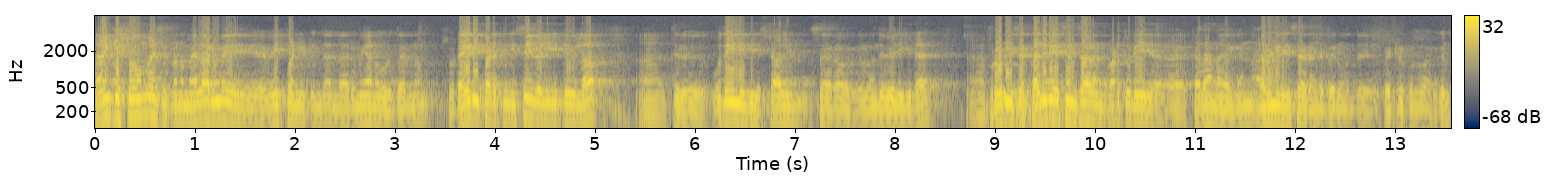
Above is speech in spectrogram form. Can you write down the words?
தேங்க்யூ ஸோ மச் இப்போ நம்ம எல்லாருமே வெயிட் பண்ணிட்டு இருந்த அந்த அருமையான ஒரு தருணம். ஸோ டைரி படத்தின் இசை வெளியீட்டு விழா அஹ், திரு உதயநிதி ஸ்டாலின் சார் அவர்கள் வந்து வெளியிட ப்ரொடியூசர் கதிரேசன் சார் அந்த படத்துடைய கதாநாயகன் அருள்நிதி சார் ரெண்டு பேரும் வந்து பெற்றுக்கொள்வார்கள்.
